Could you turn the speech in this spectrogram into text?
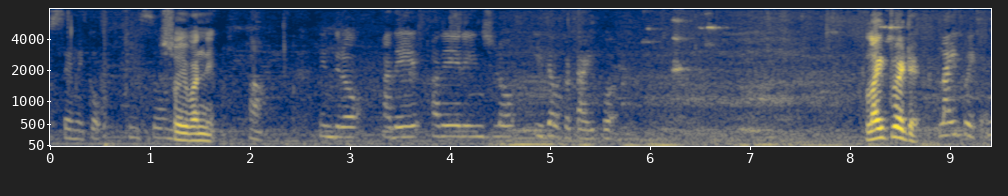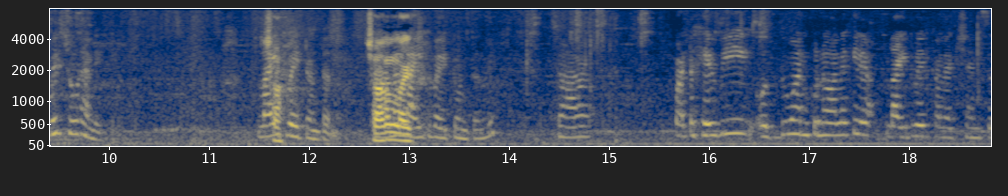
వస్తాయి మీకు. సో ఇవన్నీ. ఇందులో అదే అదే రేంజ్లో ఇది ఒక టైప్ లైట్ వెయిటే లైట్ వెయిట్ మీరు చూడండి. లైట్ వెయిట్ ఉంటుంది. చాలా. లైట్ వెయిట్ ఉంటుంది. చాలా బట్ హెవీ వద్దు అనుకున్న వాళ్ళకి లైట్ వెయిట్ కలెక్షన్స్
